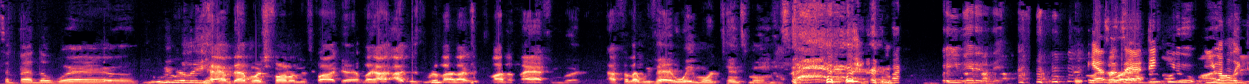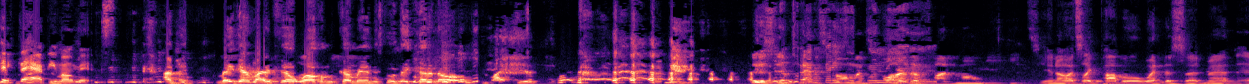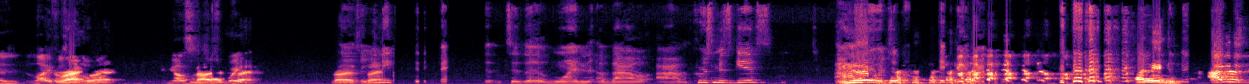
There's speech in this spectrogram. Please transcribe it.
It's about the world. Do we really have that much fun on this podcast? Like, I, I just realized I, it's a lot of laughing, but I feel like we've had way more tense moments. But you edited it. Yes, I say I think you you only picked the happy moments. I mean, make everybody feel welcome to come in. As soon as they cut it off, it's like, yeah, what? You The, should have the put our tense moments the, are the fun moments. You know, it's like Papa Winda said, man. uh, Life is right, right. Everything else is just that's wait. fact. No, that's Yeah, you fact. need to get back to- to the one about um, Christmas gifts. I'm sure you pick it out. Hey, I just,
